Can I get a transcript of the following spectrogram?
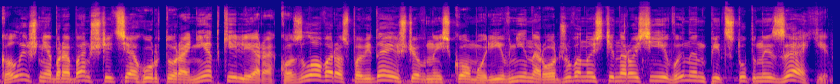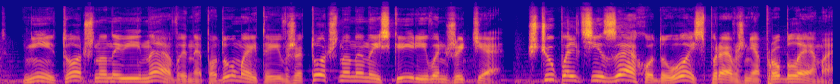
Колишня барабанщиця гурту ранетки Лєра Козлова розповідає, що в низькому рівні народжуваності на Росії винен підступний захід. Ні, точно не війна. Ви не подумайте, і вже точно не низький рівень життя. Щупальці заходу ось справжня проблема.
